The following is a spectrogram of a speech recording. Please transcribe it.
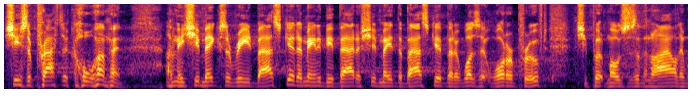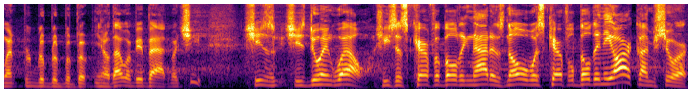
She's a practical woman. I mean, she makes a reed basket. I mean, it'd be bad if she made the basket, but it wasn't waterproofed. She put Moses in the Nile and it went, you know, that would be bad. But she, she's, she's doing well. She's as careful building that as Noah was careful building the ark, I'm sure.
